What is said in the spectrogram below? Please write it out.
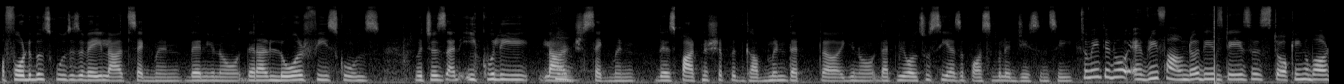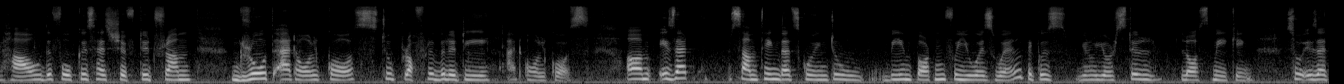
affordable schools is a very large segment. Then, you know, there are lower fee schools which is an equally large hmm. segment. There's partnership with government that uh, you know that we also see as a possible adjacency. So, you know, every founder these days is talking about how the focus has shifted from growth at all costs to profitability at all costs. Um, is that something that's going to be important for you as well because you know you're still loss making so is that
